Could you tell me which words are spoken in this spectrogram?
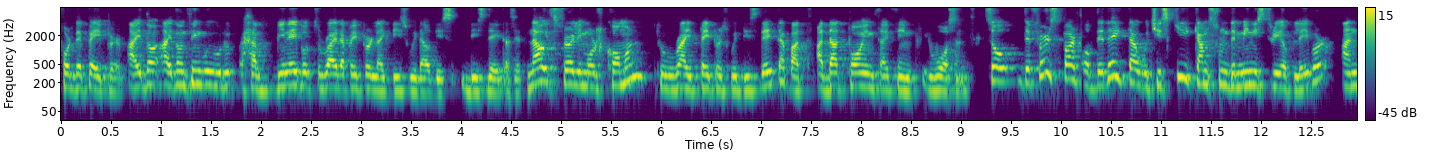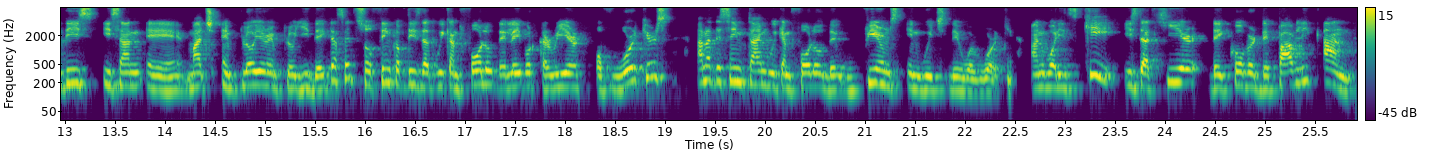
for the paper. I don't I don't think we would have been able to write a paper like this without this this data set. Now it's fairly more common to write papers with this data, but at that point I think it wasn't. So the first part of the data, which is key, comes from the Ministry of Labor, and this is an uh, much employer-employee data set. So think of this that we can follow the labor career of workers and at the same time we can follow the firms in which they were working and what is key is that here they cover the public and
